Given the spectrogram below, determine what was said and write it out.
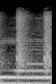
Radio.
